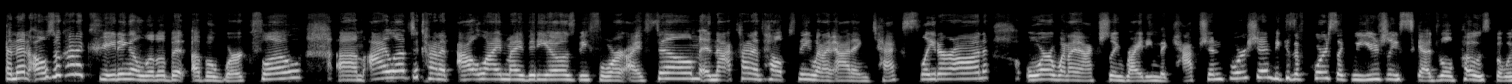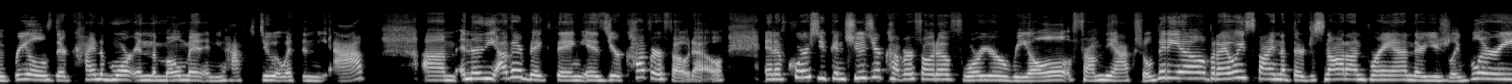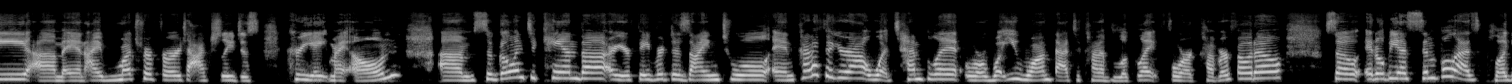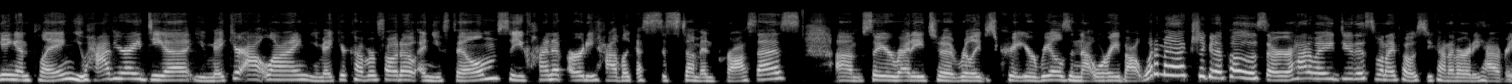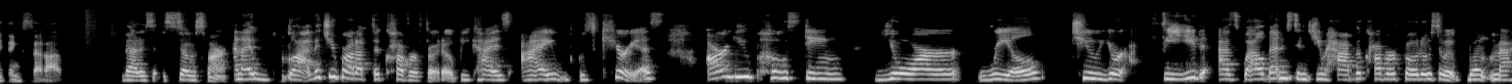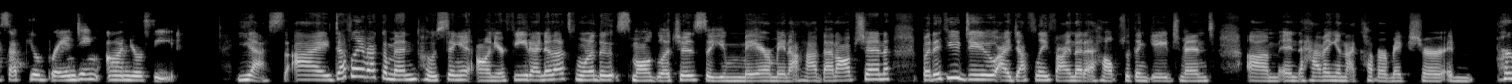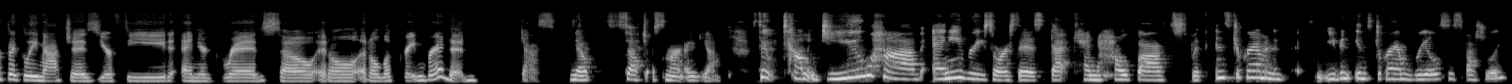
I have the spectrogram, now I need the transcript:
and then also kind of creating a little bit of a workflow. Um, I love to kind of outline my videos before I film, and that kind of helps me when I'm adding text later on or when I'm actually writing the caption portion. Because, of course, like we usually schedule posts, but with Reels, they're kind of more in the moment and you have to do it within the app. Um, and then the other big thing is your cover photo. And of course, you can choose your cover photo for your Reel from the actual video, but I always find that they're just not on brand. They're usually Um, and I much prefer to actually just create my own. Um, so go into Canva or your favorite design tool and kind of figure out what template or what you want that to kind of look like for a cover photo. So it'll be as simple as plugging and playing. You have your idea, you make your outline, you make your cover photo, and you film. So you kind of already have like a system and process. Um, so you're ready to really just create your reels and not worry about what am I actually going to post or how do I do this when I post. You kind kind of already have everything set up. That is so smart. And I'm glad that you brought up the cover photo because I was curious. Are you posting your reel to your feed as well, then, since you have the cover photo so it won't mess up your branding on your feed? Yes, I definitely recommend posting it on your feed. I know that's one of the small glitches, so you may or may not have that option. But if you do, I definitely find that it helps with engagement um, and having in that cover, make sure it perfectly matches your feed and your grid, so it'll it'll look great and branded. Yes. Nope. Such a smart idea. So tell me, do you have any resources that can help us with Instagram and even Instagram Reels, especially?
